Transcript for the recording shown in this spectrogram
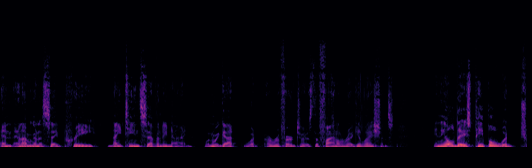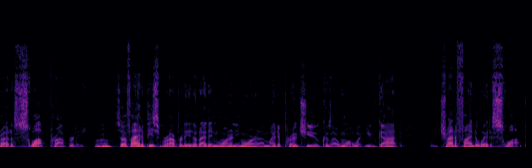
and, and I'm going to say pre 1979, when we got what are referred to as the final regulations, in the old days, people would try to swap property. Uh-huh. So if I had a piece of property that I didn't want anymore and I might approach you because I want what you've got, we try to find a way to swap.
